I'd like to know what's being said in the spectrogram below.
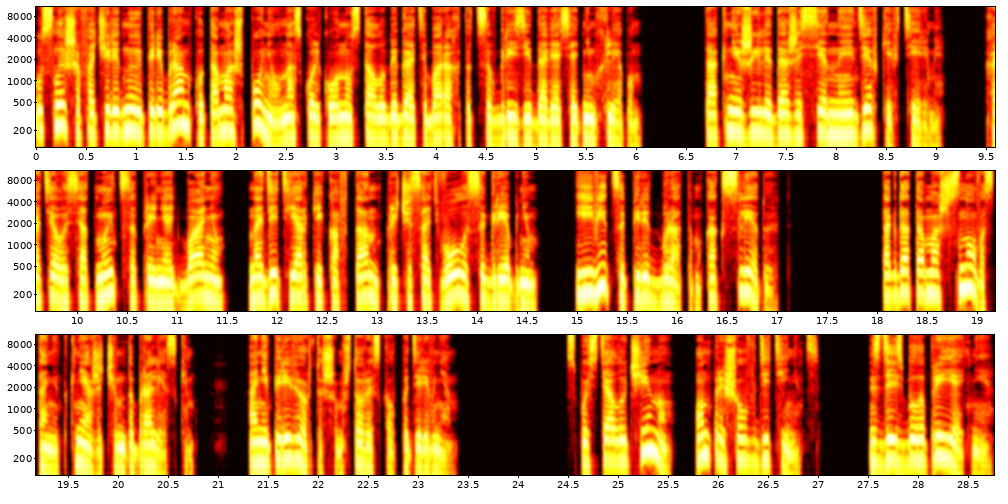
Услышав очередную перебранку, Тамаш понял, насколько он устал убегать и барахтаться в грязи, давясь одним хлебом. Так не жили даже сенные девки в тереме. Хотелось отмыться, принять баню, надеть яркий кафтан, причесать волосы гребнем и явиться перед братом как следует. Тогда Тамаш снова станет княжичем Добролесским, а не перевертышем, что рыскал по деревням. Спустя лучину он пришел в детинец. Здесь было приятнее,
